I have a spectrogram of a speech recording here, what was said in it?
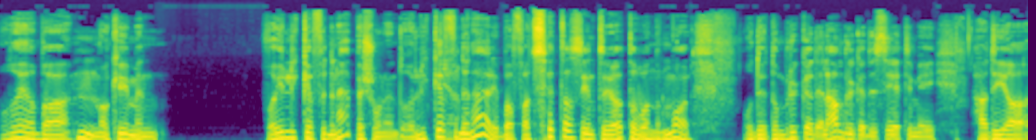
Och då är jag bara, hmm, okej men vad är lycka för den här personen då? Lycka Ja. för den här är bara för att sätta sig i en Toyota och vara normal. Och det, de brukade, eller han brukade säga till mig, hade jag,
